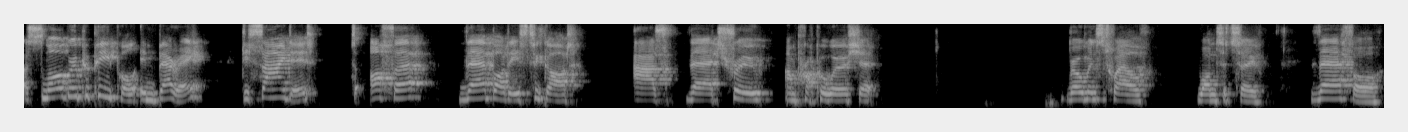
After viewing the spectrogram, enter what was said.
a small group of people in Bury decided to offer their bodies to God as their true and proper worship. Romans 12, 1 to 2. Therefore,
